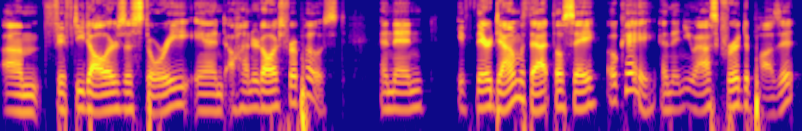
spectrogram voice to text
um, fifty dollars a story and hundred dollars for a post," and then if they're down with that, they'll say, "Okay," and then you ask for a deposit.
